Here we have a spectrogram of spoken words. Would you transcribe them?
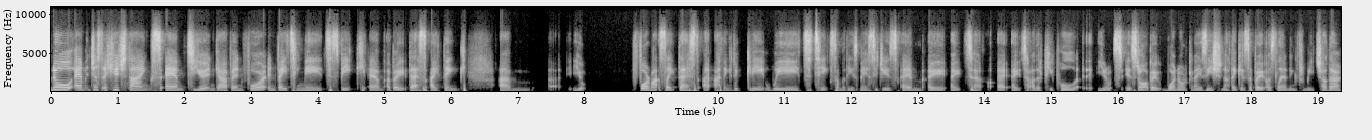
No, um, just a huge thanks um, to you and Gavin for inviting me to speak um, about this. I think um, uh, you formats like this, I, I, think, are a great way to take some of these messages um, out, out, to, out to other people. You know, it's, it's not about one organisation. I think it's about us learning from each other.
